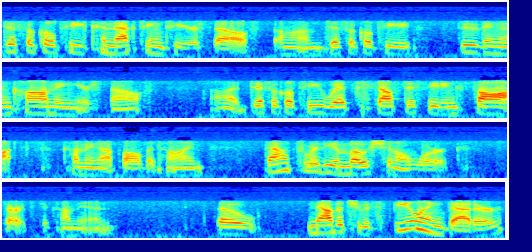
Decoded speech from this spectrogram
difficulty connecting to yourself, um, difficulty soothing and calming yourself, uh, difficulty with self-defeating thoughts coming up all the time, that's where the emotional work starts to come in. So now that she was feeling better,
